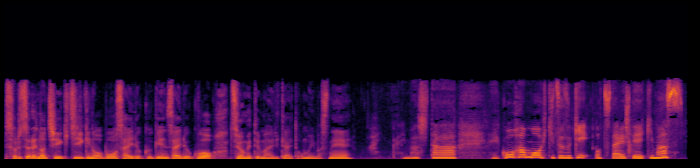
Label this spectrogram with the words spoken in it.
それぞれの地域地域域の防災力減災力を強めてまいりたいと思いますね。はい、わかりました、え後半も引き続きお伝えしていきます。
